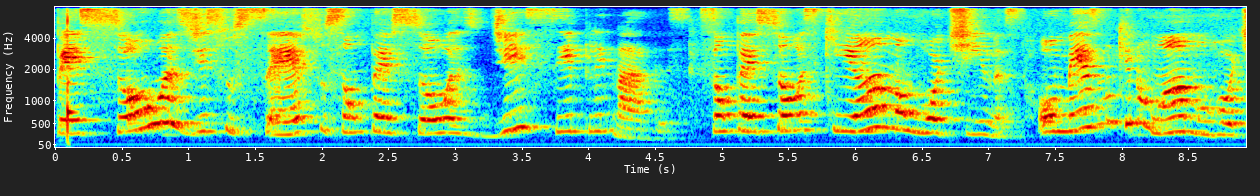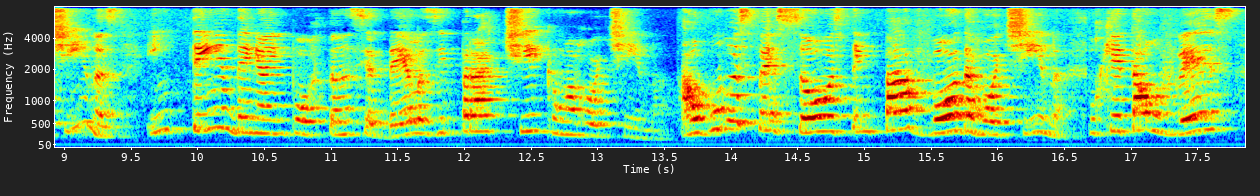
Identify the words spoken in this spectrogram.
Pessoas de sucesso são pessoas disciplinadas. São pessoas que amam rotinas, ou mesmo que não amam rotinas, entendem a importância delas e praticam a rotina. Algumas pessoas têm pavor da rotina porque talvez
